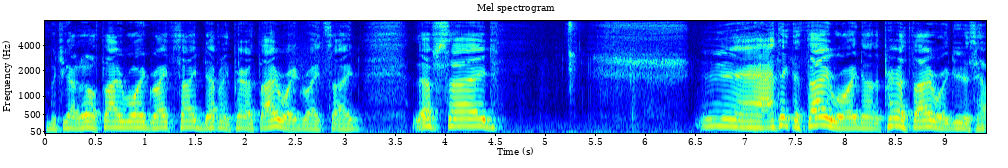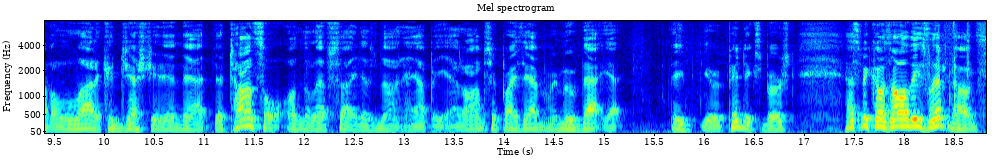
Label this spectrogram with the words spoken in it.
But you got a little thyroid right side, definitely parathyroid right side. Left side, yeah, I think the thyroid, now the parathyroid, you just have a lot of congestion in that. The tonsil on the left side is not happy at all. I'm surprised they haven't removed that yet. They, your appendix burst. That's because all these lymph nodes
